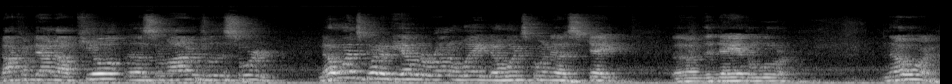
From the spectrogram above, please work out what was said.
knock them down. I'll kill the survivors with a sword. No one's going to be able to run away. No one's going to escape uh, the day of the Lord. No one.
